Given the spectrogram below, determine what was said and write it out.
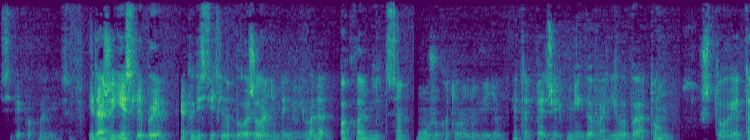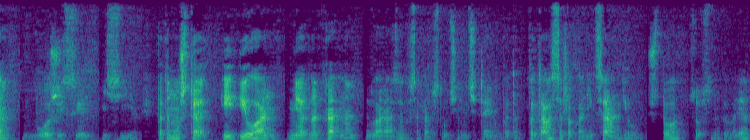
себе поклониться. И даже если бы это действительно было желанием Даниила, да, поклониться мужу, которого он увидел, это опять же не говорило бы о том, что это Божий Сын Мессия. Потому что и Иоанн неоднократно, два раза, в всяком случае, мы читаем об этом, пытался поклониться ангелу, что, собственно говоря,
